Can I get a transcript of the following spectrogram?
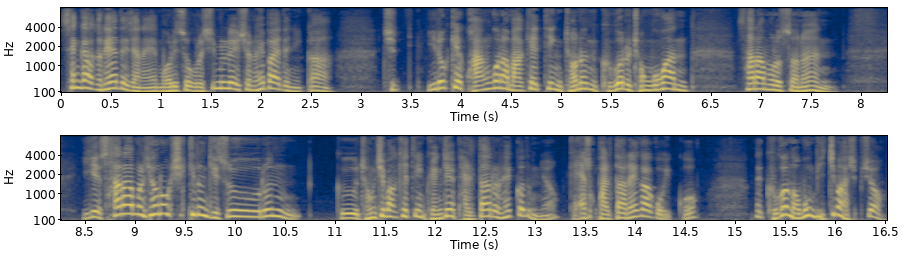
생각을 해야 되잖아요. 머릿속으로 시뮬레이션을 해봐야 되니까 이렇게 광고나 마케팅 저는 그거를 전공한 사람으로서는 이게 사람을 현혹시키는 기술은 그 정치 마케팅이 굉장히 발달을 했거든요. 계속 발달해 가고 있고. 근데 그거 너무 믿지 마십시오.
